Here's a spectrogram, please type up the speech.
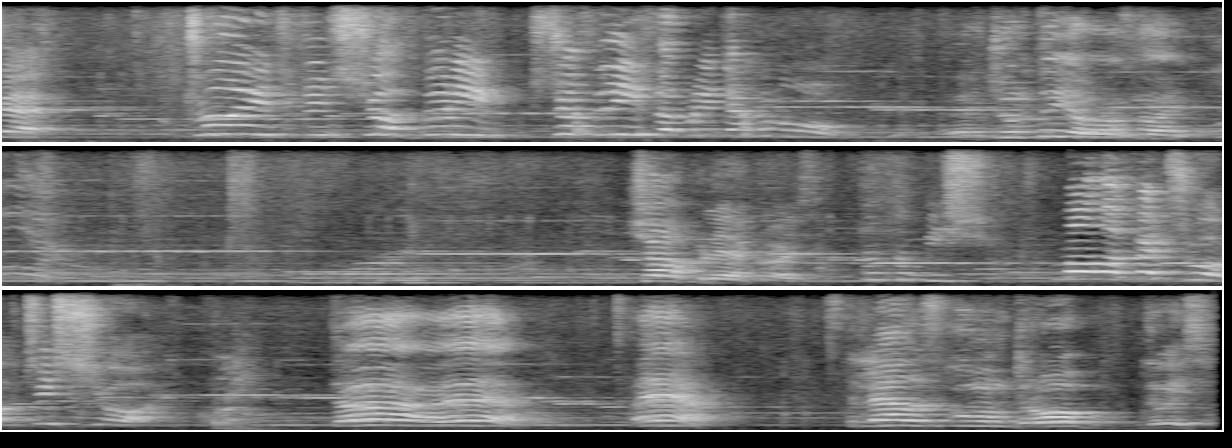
Чоловіче! Чоловіче, ти що здурів? Що з ліса притягнув? Е, Чорти його знають. Чапля якась. Та тобі що? Мала качок чи що? Та, е, е. Стріляли з кумом дробу. Дивись.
